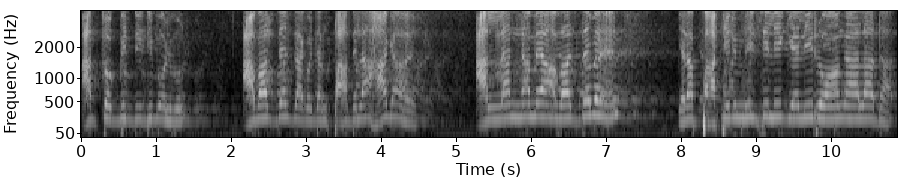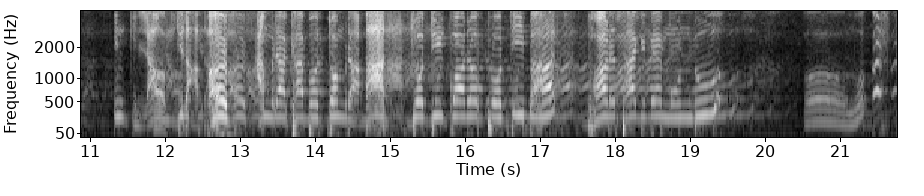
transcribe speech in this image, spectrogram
আর তকবির দিদি বলব, আওয়াজ দেশ দেখো যেন পাতলা হাগা হয়ে আল্লাহর নামে আওয়াজ দেবেন এরা পাটির মিছিলি গেলি রং আলাদা ইনকিলাব আমরা খাব তোমরা বাদ যদি করো প্রতিবাদ ধর থাকবে মুন্ডু ও মুখস্থ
